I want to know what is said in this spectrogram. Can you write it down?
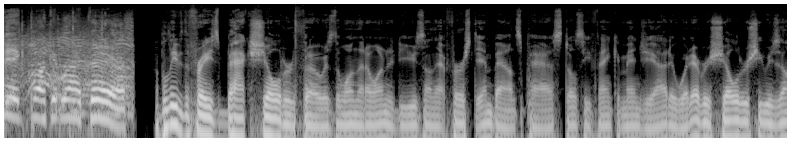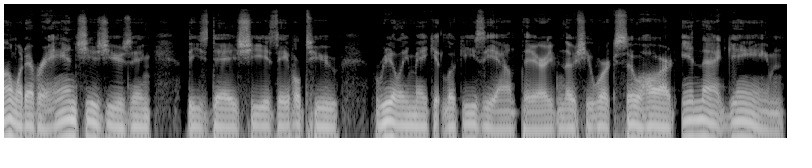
big bucket right there. I believe the phrase back shoulder throw is the one that I wanted to use on that first inbounds pass. Dulcy Fankamengiadu, whatever shoulder she was on, whatever hand she is using these days, she is able to really make it look easy out there, even though she worked so hard in that game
